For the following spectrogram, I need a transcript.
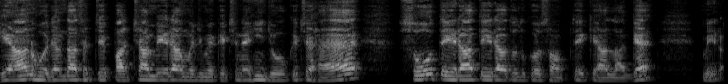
ਗਿਆਨ ਹੋ ਜਾਂਦਾ ਸੱਚੇ ਪਾਤਸ਼ਾਹ, ਮੇਰਾ ਮੁਝ ਮੇ ਕਿਛ ਨਹੀਂ, ਜੋ ਕਿਛ ਹੈ, ਸੋ ਤੇਰਾ ਤੇਰਾ ਤੁਧ ਕੋ ਸੌਂਪਤੇ, ਕਿਆ ਲੱਗੈ ਮੇਰਾ?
